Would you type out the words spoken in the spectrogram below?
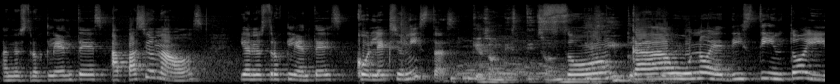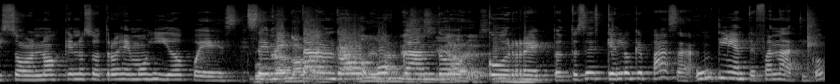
a nuestros clientes apasionados y a nuestros clientes coleccionistas. Que son, disti- son, Son, distintos cada uno es distinto y son los que nosotros hemos ido pues Buscando cementando, buscando, correcto. Entonces, ¿qué es lo que pasa? Un cliente fanático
